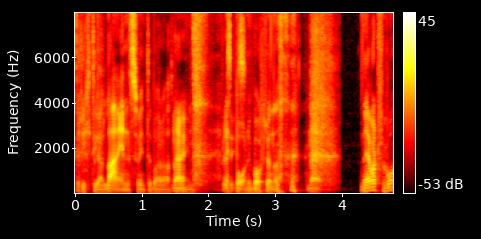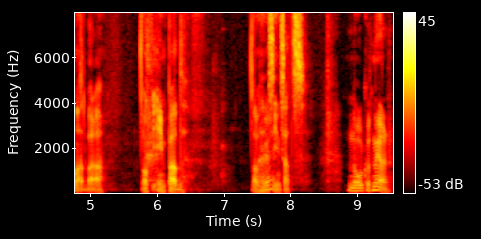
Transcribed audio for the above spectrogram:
riktiga lines och inte bara att Nej, hon precis. ett barn i bakgrunden. Nej. Nej, jag varit förvånad bara och impad av hennes Okej. insats. Något mer?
